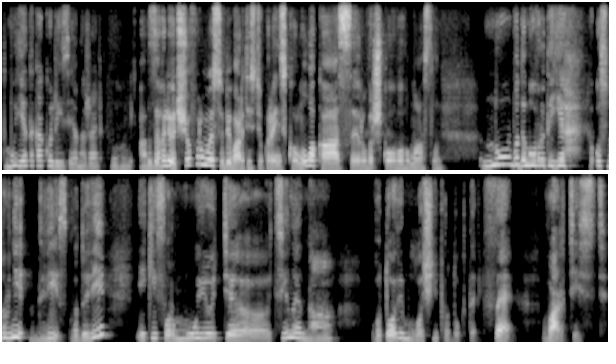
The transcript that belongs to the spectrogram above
Тому є така колізія, на жаль. А взагалі, от що формує собі вартість українського молока, сиру, вершкового масла? Ну, будемо говорити, є основні дві складові, які формують е, ціни на готові молочні продукти. Це вартість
